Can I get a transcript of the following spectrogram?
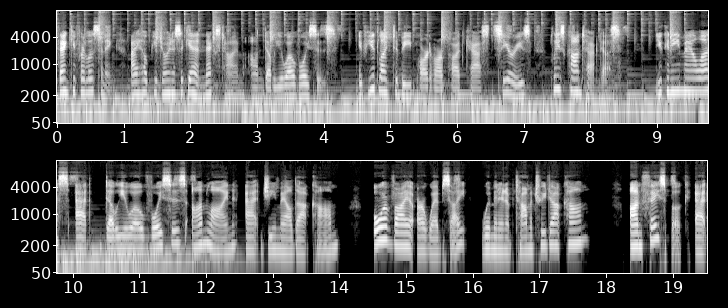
Thank you for listening. I hope you join us again next time on WO Voices. If you'd like to be part of our podcast series, please contact us. You can email us at wovoicesonline at gmail.com or via our website, womeninoptometry.com, on Facebook at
